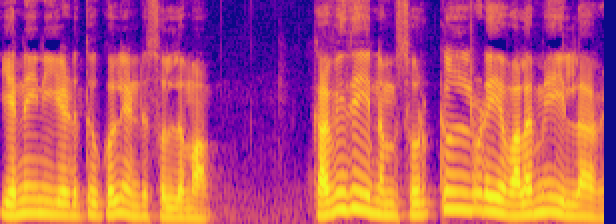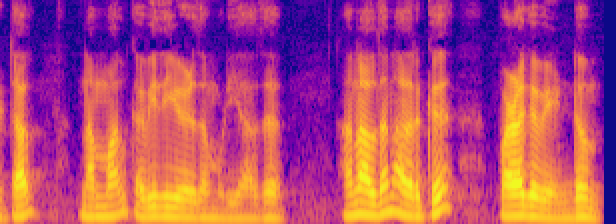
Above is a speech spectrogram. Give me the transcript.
என்னை நீ எடுத்துக்கொள் என்று சொல்லுமாம். கவிதை நம் சொற்களுடைய வளமே இல்லாவிட்டால் நம்மால் கவிதை எழுத முடியாது. அதனால்தான் அதற்கு பழக வேண்டும்.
